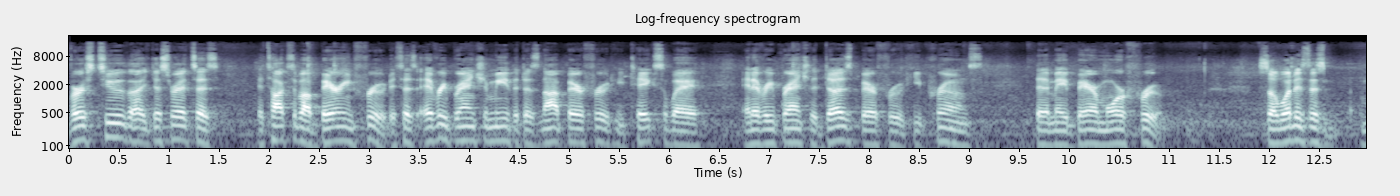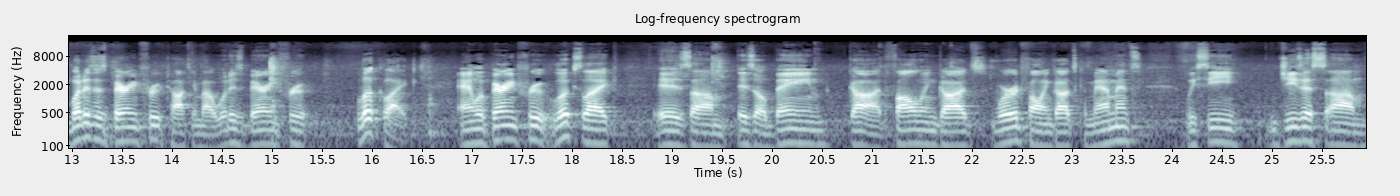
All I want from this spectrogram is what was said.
verse two that I just read, says it talks about bearing fruit. It says, "Every branch of me that does not bear fruit, He takes away, and every branch that does bear fruit, He prunes, that it may bear more fruit." So, what is this? What is this bearing fruit talking about? What does bearing fruit look like? And what bearing fruit looks like is um, is obeying God, following God's word, following God's commandments. We see Jesus um,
